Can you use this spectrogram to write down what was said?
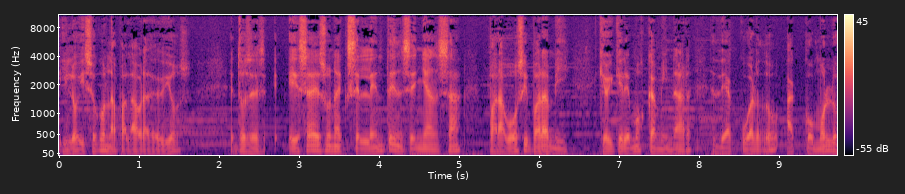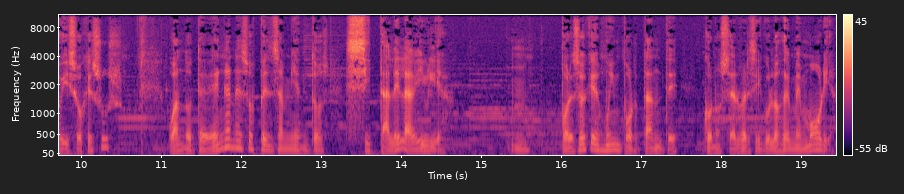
y lo hizo con la palabra de Dios. Entonces, esa es una excelente enseñanza para vos y para mí que hoy queremos caminar de acuerdo a cómo lo hizo Jesús. Cuando te vengan esos pensamientos, citale la Biblia. ¿Mm? Por eso es que es muy importante conocer versículos de memoria.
